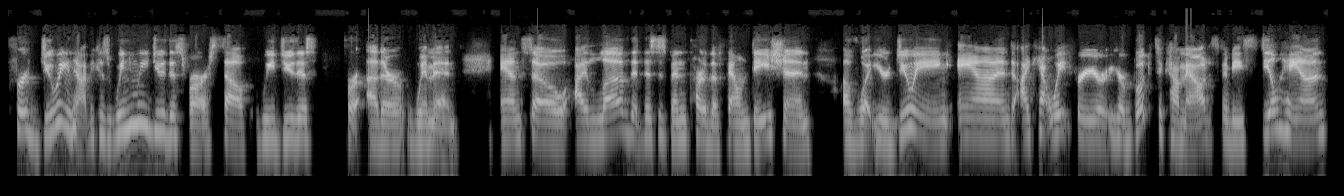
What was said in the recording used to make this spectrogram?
for doing that because when we do this for ourselves, we do this for other women. And so I love that this has been part of the foundation of what you're doing. And I can't wait for your, your book to come out. It's going to be Steel Hand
